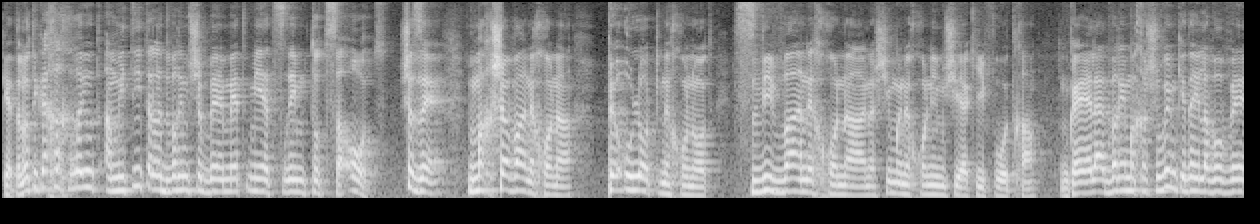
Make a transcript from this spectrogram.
כי אתה לא תיקח אחריות אמיתית על הדברים שבאמת מייצרים תוצאות. שזה מחשבה נכונה, פעולות נכונות, סביבה נכונה, אנשים הנכונים שיקיפו אותך. אוקיי? אלה הדברים החשובים כדי לבוא ו...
